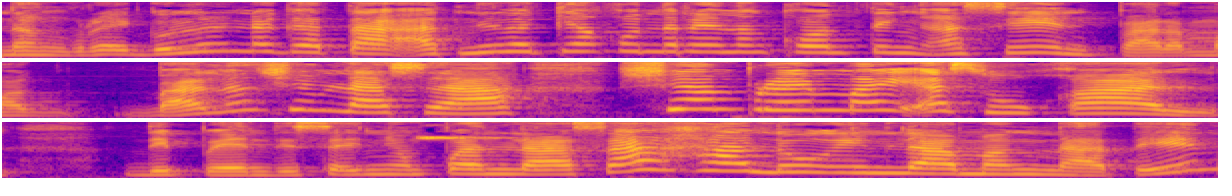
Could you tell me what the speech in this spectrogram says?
ng regular na gata at nilagyan ko na rin ng konting asin para mag-balance yung lasa. Siyempre, may asukal. Depende sa inyong panlasa, haluin lamang natin.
